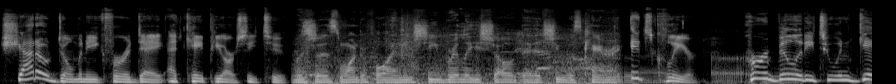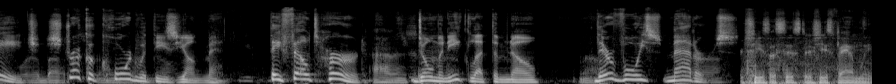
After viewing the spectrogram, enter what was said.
shadowed Dominique for a day at KPRC2. It was just wonderful, and she really showed that she was caring. It's clear her ability to engage struck a chord with these young men. They felt heard. Dominique let them know their voice matters. She's a sister, she's family.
